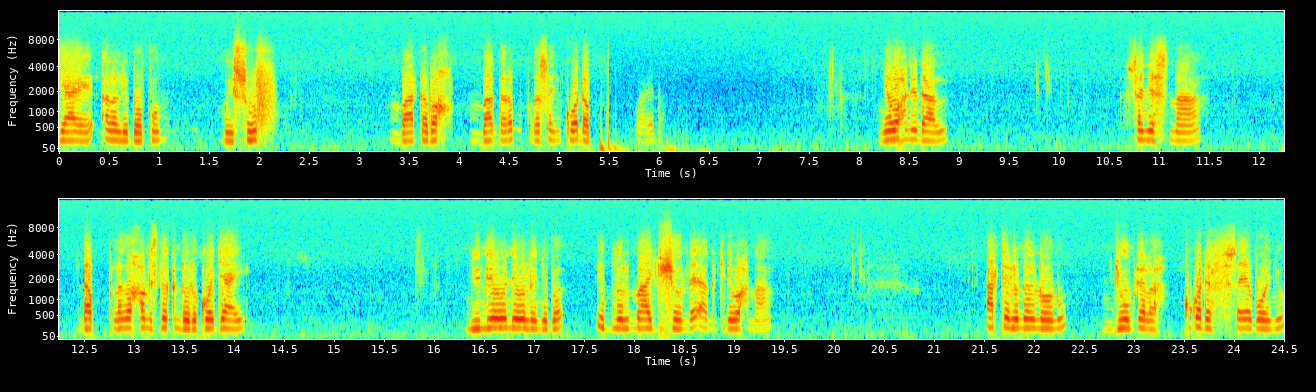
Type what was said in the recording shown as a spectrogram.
jaayee alali boppam muy suuf mbaa tabax mbaa garab nga sañ koo dab waaye da ña wax ni daal sañes naa dab la nga xam ne si dëkkandoo da koo jaay ñu néew a néew lañu ba ibnul maajusoon day àgg ci di wax naa atte lu mel noonu njuumte la ku ko def saye boo ñu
